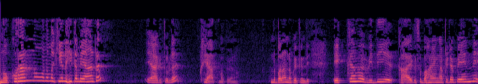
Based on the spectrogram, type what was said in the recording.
නොකරන්න ඕනම කියන හිත මෙයාට එයාගේ තුල ක්‍රියාත්මක වෙනවා. ඔන්න බලන්නකො එතෙන්දී එකම විදිය කායික ස්වභාවයෙන් අපිට පේන්නේ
